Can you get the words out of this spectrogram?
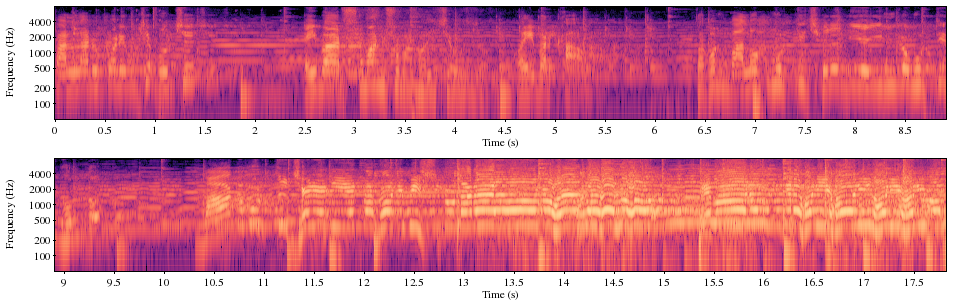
পাল্লার উপরে উঠে বলছে, এইবার সমান সমান হয়েছে কয় খাও। তখন বালক মূর্তি ছেড়ে দিয়ে ইন্দ্র মূর্তি ধরলো। বাঘ মূর্তি ছেড়ে দিয়ে তখন বিষ্ণু নারায়ণ হয়ে দাঁড়াল। প্রেমানন্দের হরি হরি হরি হরি বল।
